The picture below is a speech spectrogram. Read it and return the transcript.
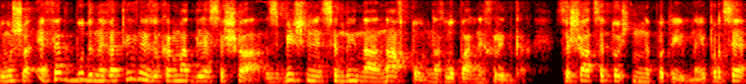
Тому що ефект буде негативний, зокрема для США. Збільшення ціни на нафту на глобальних ринках. США це точно не потрібно. І про це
